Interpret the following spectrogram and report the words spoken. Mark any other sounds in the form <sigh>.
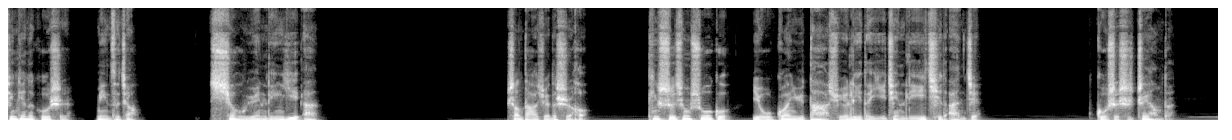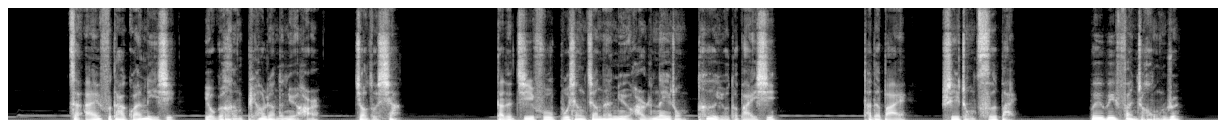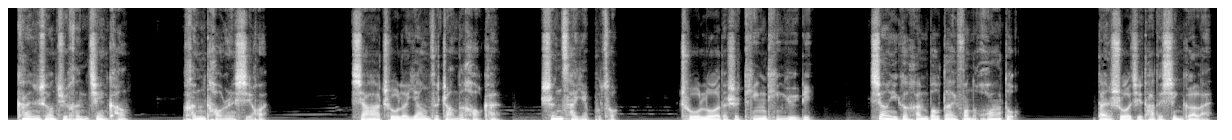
今天的故事名字叫《校园灵异案》。上大学的时候，听师兄说过有关于大学里的一件离奇的案件。故事是这样的：在 F 大管理系有个很漂亮的女孩，叫做夏。她的肌肤不像江南女孩的那种特有的白皙，她的白是一种瓷白，微微泛着红润。看上去很健康，很讨人喜欢。夏除了样子长得好看，身材也不错，出落的是亭亭玉立，像一个含苞待放的花朵。但说起她的性格来，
